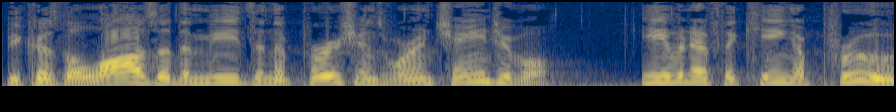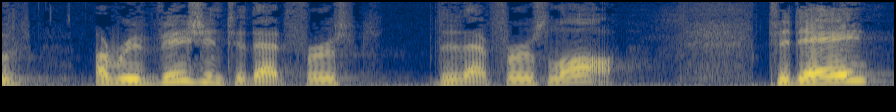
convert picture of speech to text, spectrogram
because the laws of the Medes and the Persians were unchangeable, even if the king approved a revision to that first, to that first law. Today,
